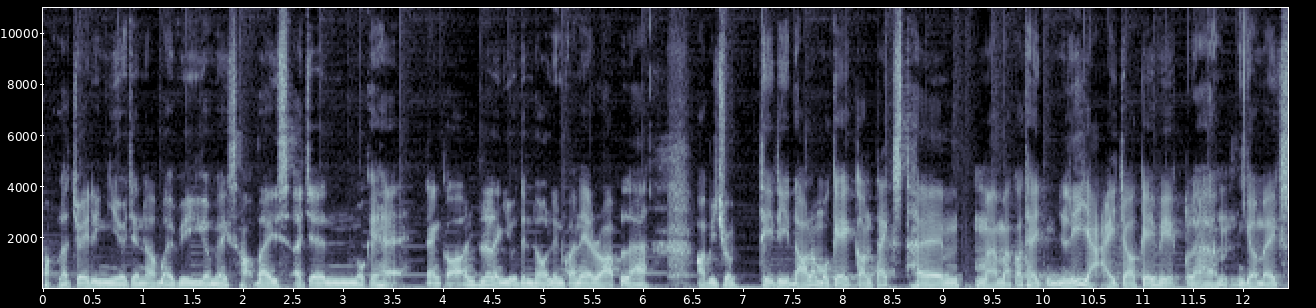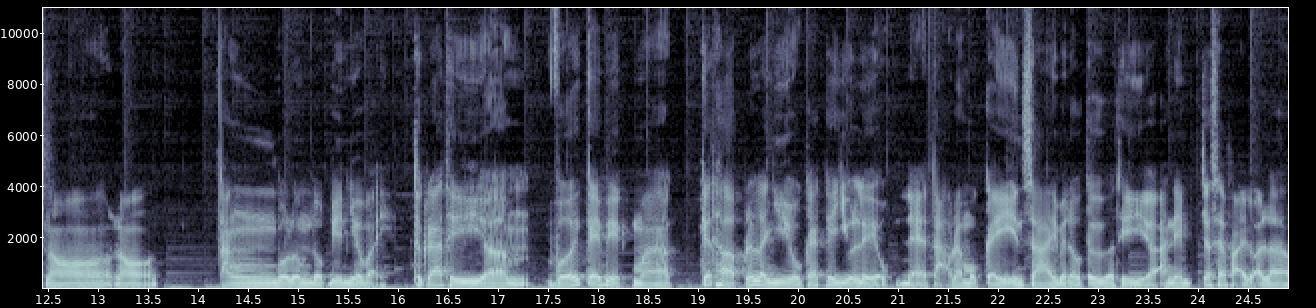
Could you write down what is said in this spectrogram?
hoặc là trading nhiều trên đó bởi vì GMX họ base ở trên một cái hệ đang có rất là nhiều tin đồn liên quan đến airdrop là Arbitrum. Thì thì đó là một cái context thêm mà mà có thể lý giải cho cái việc là GMX nó nó tăng volume đột biến như vậy. Thực ra thì um, với cái việc mà kết hợp rất là nhiều các cái dữ liệu để tạo ra một cái insight về đầu tư thì anh em chắc sẽ phải gọi là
